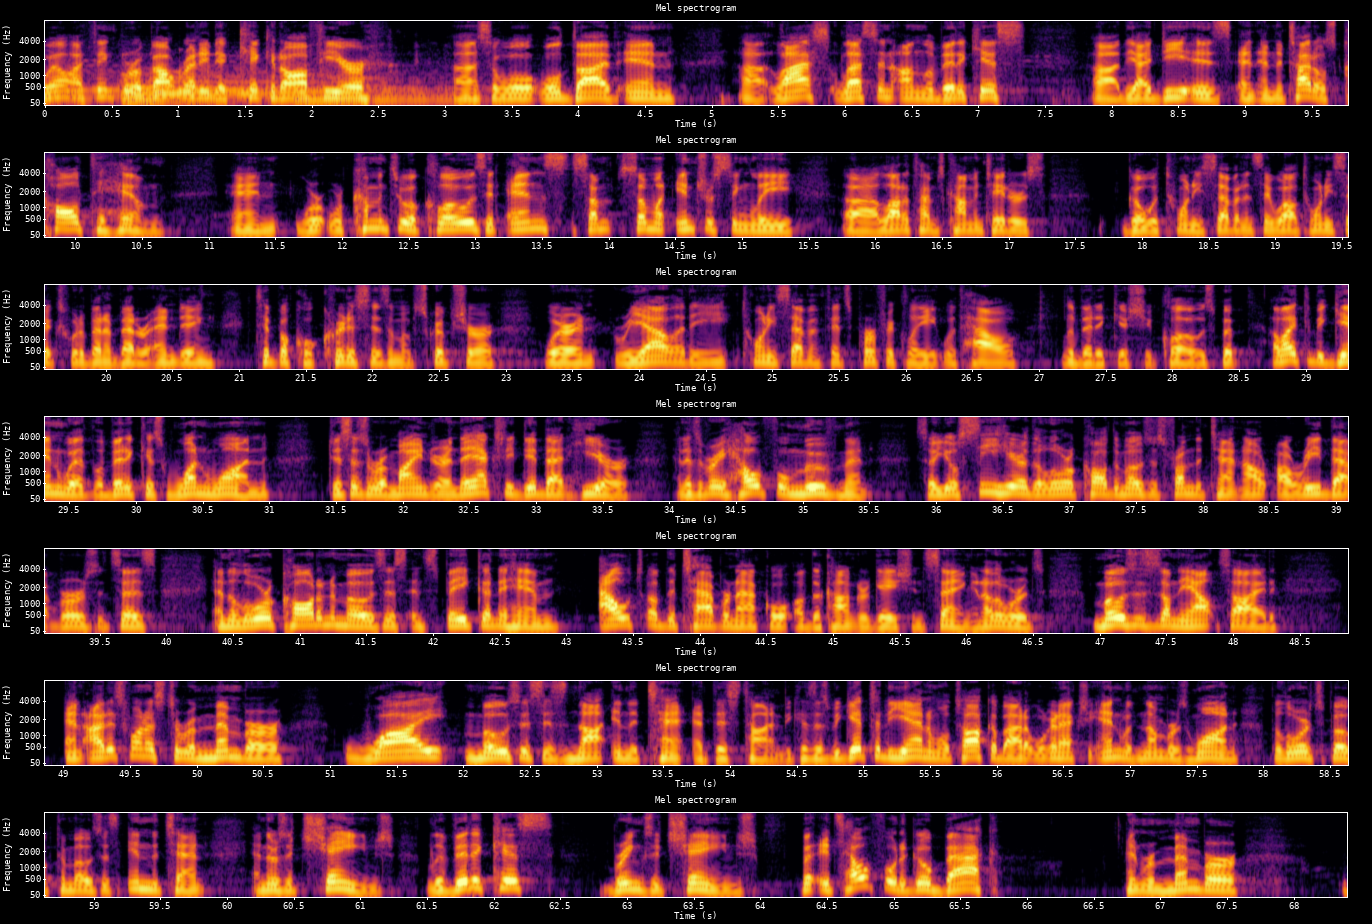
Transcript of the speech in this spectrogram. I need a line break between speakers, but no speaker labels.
Well, I think we're about ready to kick it off here. Uh, so we'll, we'll dive in. Uh, last lesson on Leviticus. Uh, the idea is, and, and the title is Called to Him. And we're, we're coming to a close. It ends some, somewhat interestingly. Uh, a lot of times commentators go with 27 and say, well, 26 would have been a better ending. Typical criticism of Scripture, where in reality, 27 fits perfectly with how Leviticus should close. But I like to begin with Leviticus 1 1, just as a reminder. And they actually did that here. And it's a very helpful movement. So you'll see here the Lord called to Moses from the tent. And I'll, I'll read that verse. It says, And the Lord called unto Moses and spake unto him out of the tabernacle of the congregation, saying, In other words, Moses is on the outside. And I just want us to remember why Moses is not in the tent at this time. Because as we get to the end, and we'll talk about it, we're going to actually end with Numbers 1. The Lord spoke to Moses in the tent, and there's a change. Leviticus brings a change, but it's helpful to go back and remember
